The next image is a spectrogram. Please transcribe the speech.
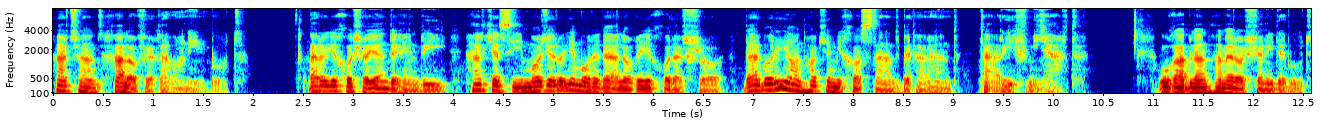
هرچند خلاف قوانین بود. برای خوشایند هنری هر کسی ماجرای مورد علاقه خودش را درباره آنها که می‌خواستند بپرند تعریف می‌کرد. او قبلا همه را شنیده بود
